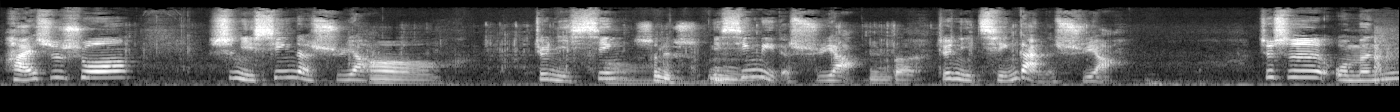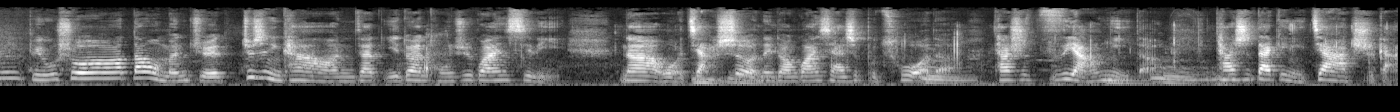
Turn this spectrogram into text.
还是说是你心的需要，啊，就你心、是你你心里的需要？明白，就你情感的需要，就是我们比如说，当我们觉就是你看啊，你在一段同居关系里，那我假设那段关系还是不错的，它是滋养你的，嗯它是带给你价值感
